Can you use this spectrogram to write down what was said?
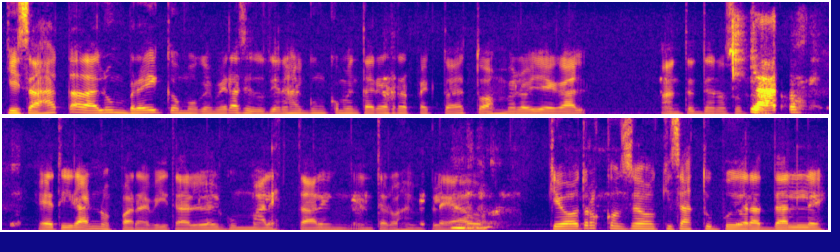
quizás hasta darle un break como que mira, si tú tienes algún comentario respecto a esto, házmelo llegar antes de nosotros eh, tirarnos para evitar algún malestar entre los empleados. ¿Qué otros consejos quizás tú pudieras darle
